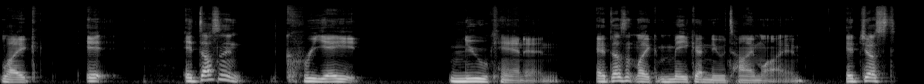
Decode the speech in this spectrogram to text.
Like it, it doesn't create new canon. It doesn't like make a new timeline. It just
